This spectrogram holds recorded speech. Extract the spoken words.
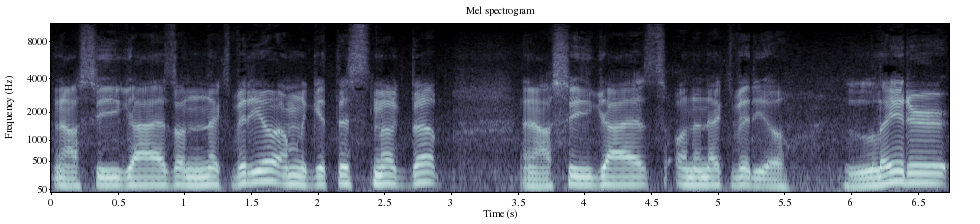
And I'll see you guys on the next video. I'm to get this snugged up. And I'll see you guys on the next video. Later.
